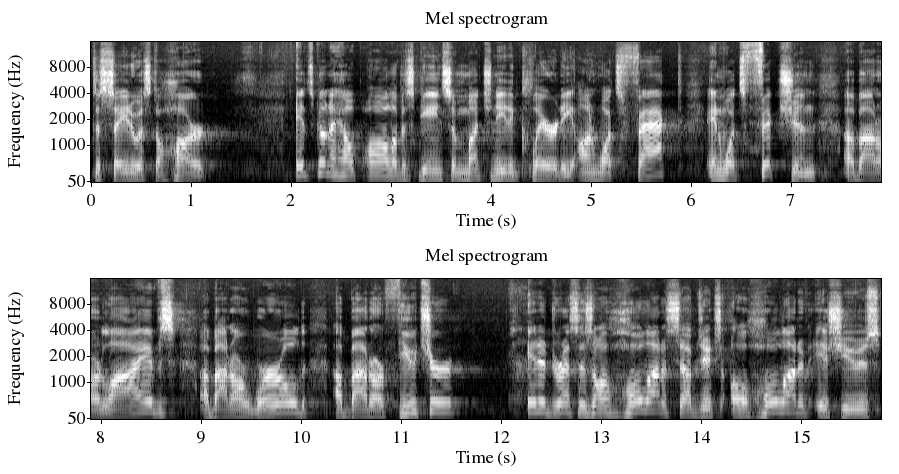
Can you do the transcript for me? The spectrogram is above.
to say to us to heart, it's going to help all of us gain some much needed clarity on what's fact and what's fiction about our lives, about our world, about our future. It addresses a whole lot of subjects, a whole lot of issues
